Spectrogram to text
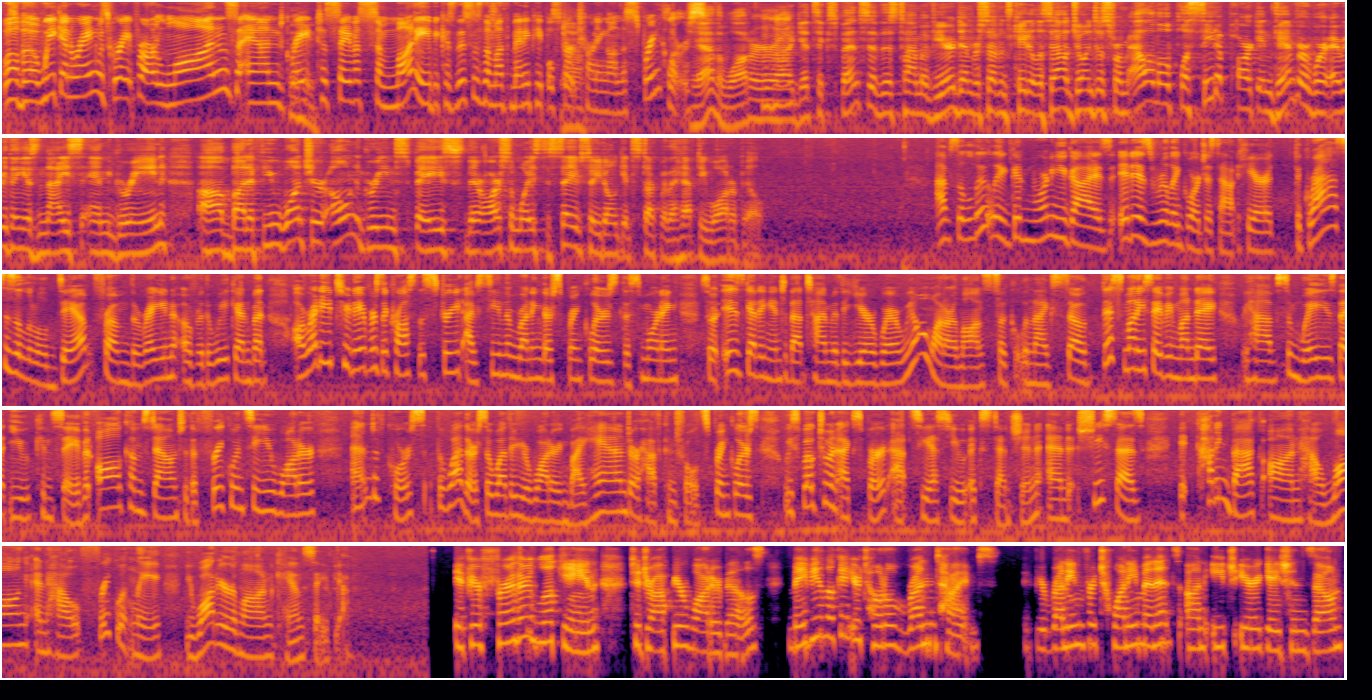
Well, the weekend rain was great for our lawns and great mm. to save us some money because this is the month many people start yeah. turning on the sprinklers. Yeah, the water mm -hmm. uh, mm-hmm. gets expensive this time of year. Denver 7's Katie LaSalle joins us from Alamo Placita Park in Denver where everything is nice and green. Uh, but if you want your own green space, there are some ways to save so you don't get stuck with a hefty water bill. Absolutely. Good morning, you guys. It is really gorgeous out here. The grass is a little damp from the rain over the weekend, but already two neighbors across the street, I've seen them running their sprinklers this morning. So it is getting into that time of the year where we all want our lawns to look nice. So this Money Saving Monday, we have some ways that you can save. It all comes down to the frequency you water and, of course, the weather. So whether you're watering by hand or have controlled sprinklers, we spoke to an expert at CSU Extension, and she says it cutting back on how long and how frequently you water your lawn can save you. If you're further looking to drop your water bills, maybe look at your total run times. If you're running for 20 minutes on each irrigation zone,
